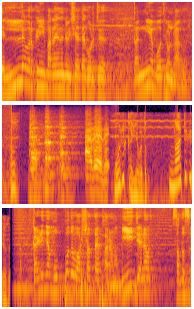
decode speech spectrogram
എല്ലാവർക്കും ഈ പറയുന്നതിന്റെ വിഷയത്തെക്കുറിച്ച് തന്നിയ ബോധ്യമുണ്ടാകും അതെ അതെ. ഒരു കയ്യബദ്ധം. നാറ്റുകരുത്. കഴിഞ്ഞ മുപ്പത് വർഷത്തെ ഭരണം. ഈ ജന സദസ്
